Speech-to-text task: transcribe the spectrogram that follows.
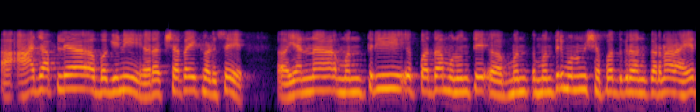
आ- आज आपल्या भगिनी रक्षाताई खडसे यांना मंत्री पदा म्हणून ते मंत्री म्हणून शपथ ग्रहण करणार आहेत.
